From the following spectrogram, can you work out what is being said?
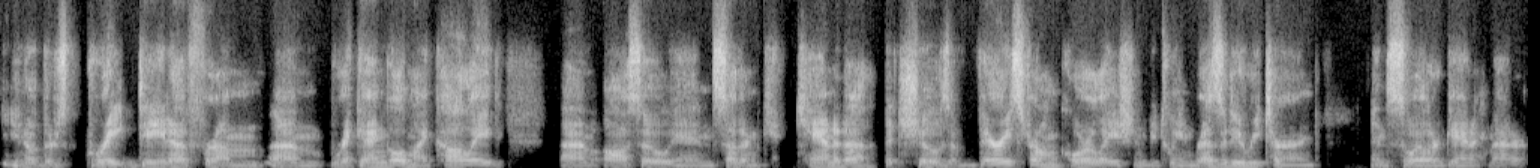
you know, there's great data from um, Rick Engel, my colleague, um, also in Southern Canada that shows a very strong correlation between residue returned and soil organic matter.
